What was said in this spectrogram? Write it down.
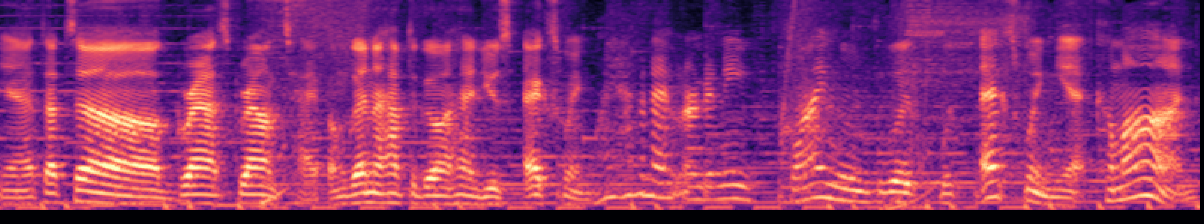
Yeah, that's a grass ground type. I'm gonna have to go ahead and use X-Wing. Why haven't I learned any flying moves with, with X-Wing yet? Come on!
